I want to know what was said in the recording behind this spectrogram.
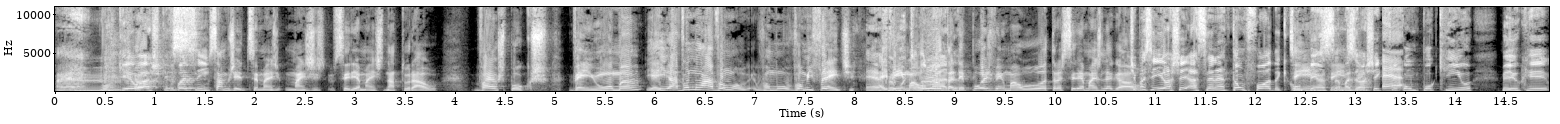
É. Porque eu acho que foi assim, Sabe um jeito de ser mais, mais. Seria mais natural? Vai aos poucos. Vem uma, e aí, ah, vamos lá, vamos, vamos, vamos em frente. É, aí vem uma outra, nada. depois vem uma outra, seria mais legal. tipo assim, eu achei a cena é tão foda que Sim, compensa, sim, mas eu sim. achei que É. ficou um pouquinho meio que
